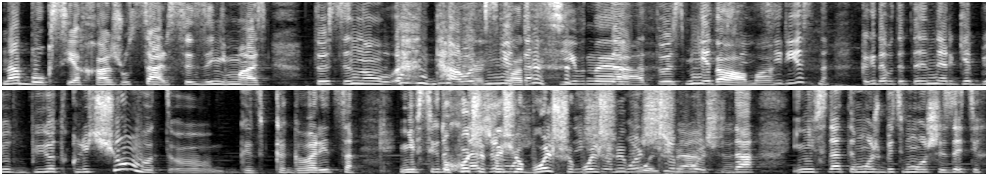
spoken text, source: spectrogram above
На бокс я хожу, сальсой занимаюсь. То есть, ну, да, вот мне это- спортивная Да, то есть мне это дама. интересно, когда вот эта энергия бьет, бьет ключом, вот, э, как- говорится, не всегда... То хочется еще можешь- больше, больше и больше. Да, Да, да. да. И не всегда ты, может быть, можешь из этих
